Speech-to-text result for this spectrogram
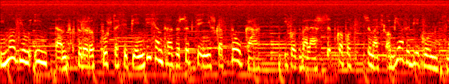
Imodium Instant, które rozpuszcza się 50 razy szybciej niż kapsułka i pozwala szybko powstrzymać objawy biegunki.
